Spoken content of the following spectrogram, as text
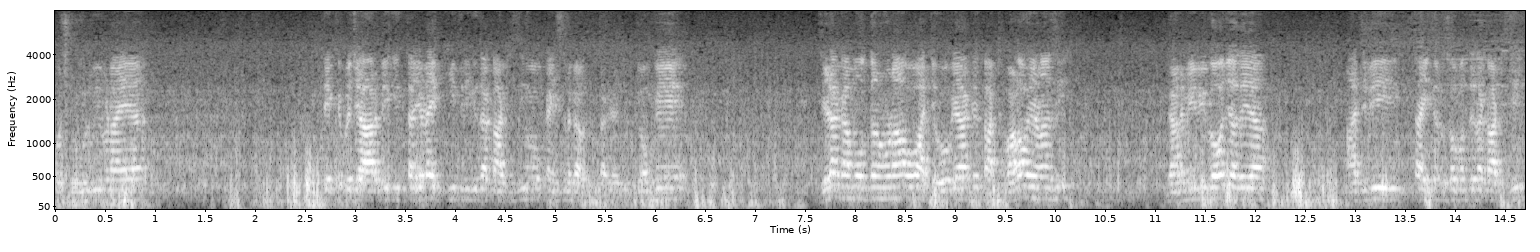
ਕੁਝ ਰੂਲ ਵੀ ਬਣਾਏ ਆ ਤੇ ਇੱਕ ਵਿਚਾਰ ਵੀ ਕੀਤਾ ਜਿਹੜਾ 21 ਤਰੀਕ ਦਾ ਇਕੱਠ ਸੀ, ਉਹ ਕੈਂਸਲ ਕਰ ਦਿੱਤਾ ਗਿਆ ਜੀ। ਕਿਉਂਕਿ ਜਿਹੜਾ ਕੰਮ ਉਦੋਂ ਹੋਣਾ, ਉਹ ਅੱਜ ਹੋ ਗਿਆ ਕਿ ਇਕੱਠ ਵਾਲਾ ਹੋ ਜਾਣਾ ਸੀ। ਗਰਮੀ ਵੀ ਬਹੁਤ ਜ਼ਿਆਦਾ ਆ। ਅੱਜ ਵੀ 250 ਬੰਦੇ ਦਾ ਇਕੱਠ ਸੀ।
